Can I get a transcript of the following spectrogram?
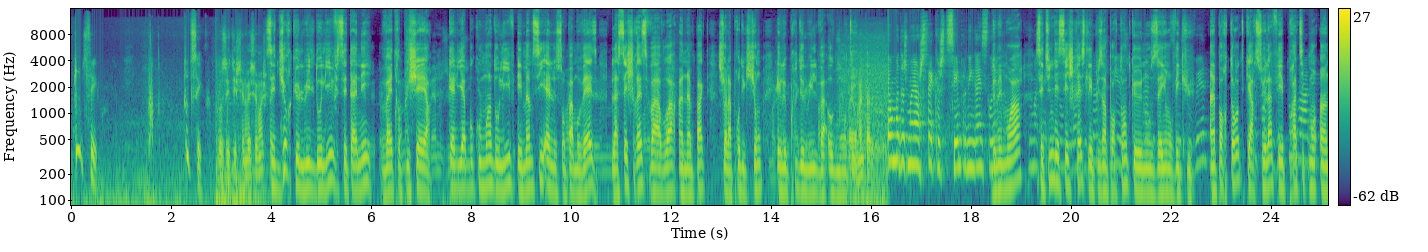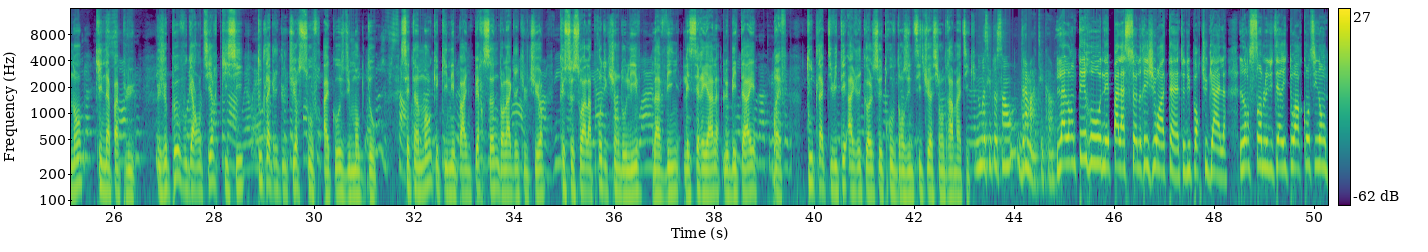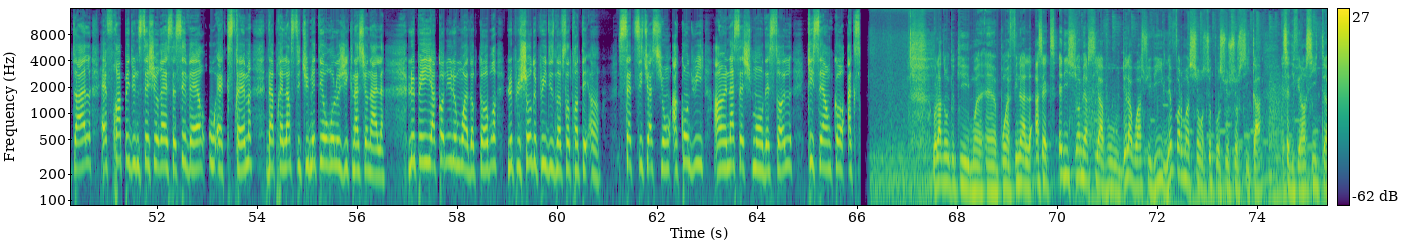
Tout sec. Tout sec. C'est dur que l'huile d'olive cette année va être plus chère, car il y a beaucoup moins d'olives et même si elles ne sont pas mauvaises, la sécheresse va avoir un impact sur la production et le prix de l'huile va augmenter. De mémoire, c'est une des sécheresses les plus importantes que nous ayons vécues. Importante car cela fait pratiquement un an qu'il n'a pas plu. Je peux vous garantir qu'ici, toute l'agriculture souffre à cause du manque d'eau. C'est un manque qui n'épargne personne dans l'agriculture, que ce soit la production d'olives, la vigne, les céréales, le bétail, bref. Toute l'activité agricole se trouve dans une situation dramatique. L'Alentejo n'est pas la seule région atteinte du Portugal. L'ensemble du territoire continental est frappé d'une sécheresse sévère ou extrême, d'après l'Institut météorologique national. Le pays a connu le mois d'octobre le plus chaud depuis 1931. Cette situation a conduit à un assèchement des sols qui s'est encore accentué. Voilà donc qui moins un point final à cette édition. Merci à vous de l'avoir suivi. L'information se poursuit sur SICA et ses différents sites.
